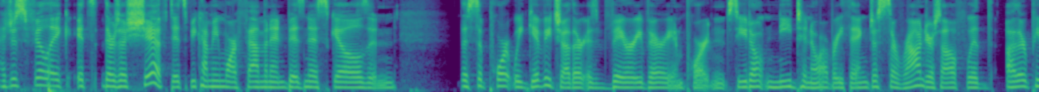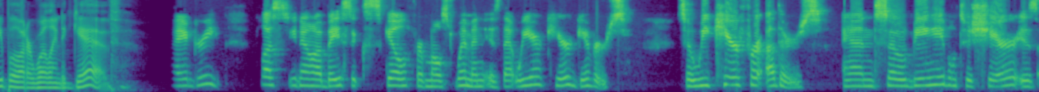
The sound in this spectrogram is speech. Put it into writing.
I just feel like it's there's a shift. It's becoming more feminine business skills and the support we give each other is very very important. So you don't need to know everything. Just surround yourself with other people that are willing to give. I agree. Plus, you know, a basic skill for most women is that we are caregivers. So we care for others. And so being able to share is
